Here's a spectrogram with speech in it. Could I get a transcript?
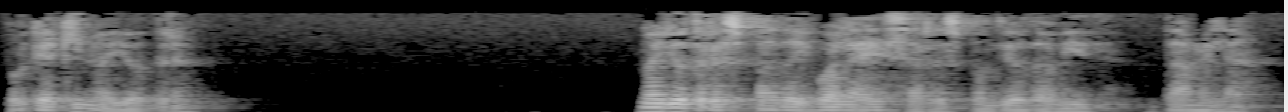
porque aquí no hay otra. No hay otra espada igual a esa, respondió David, dámela.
